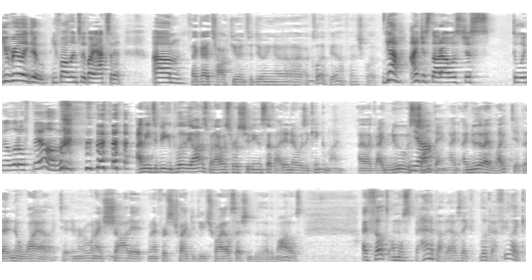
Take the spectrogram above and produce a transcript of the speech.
You really do. You fall into it by accident. Um, That guy talked you into doing a, a, a clip, yeah, a fetish clip. yeah, I just thought I was just doing a little film. I mean, to be completely honest, when I was first shooting this stuff, I didn't know it was a kink of mine. I like, I knew it was Yeah. something. I, I knew that I liked it, but I didn't know why I liked it. And remember when I shot it, when I first tried to do trial sessions with other models, I felt almost bad about it. I was like, look, I feel like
